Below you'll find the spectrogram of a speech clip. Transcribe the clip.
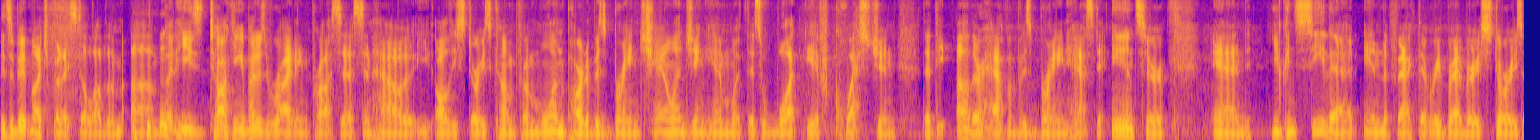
is a bit much, but I still love them. Um, but he's talking about his writing process and how he, all these stories come from one part of his brain challenging him with this what if question that the other half of his brain has to answer. And you can see that in the fact that Ray Bradbury's stories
